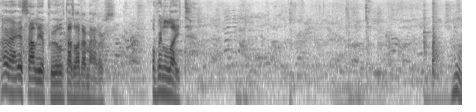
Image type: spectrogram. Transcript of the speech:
All right, it's Sally approved. That's all that matters. Over in light. Hmm.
